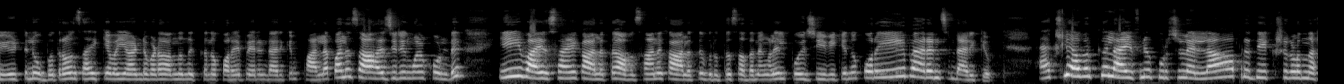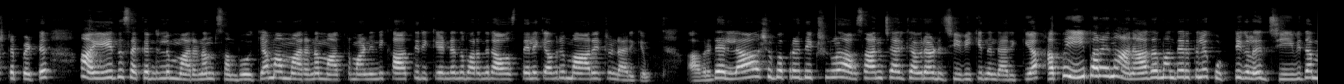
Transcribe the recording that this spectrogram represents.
വീട്ടിൽ ഉപദ്രവം സഹിക്കാൻ വയ്യാണ്ട് ഇവിടെ വന്ന് നിൽക്കുന്ന കുറേ പേരുണ്ടായിരിക്കും. പല പല സാഹചര്യങ്ങൾ കൊണ്ട് ഈ വയസ്സായ കാലത്ത് അവസാന കാലത്ത് വൃദ്ധസദനങ്ങളിൽ പോയി ജീവിക്കുന്ന കുറേ പാരൻസ് ഉണ്ടായിരിക്കും. ആക്ച്വലി അവർക്ക് ലൈഫിനെ കുറിച്ചുള്ള എല്ലാ പ്രതീക്ഷകളും നഷ്ടപ്പെട്ട് ആ ഏത് സെക്കൻഡിലും മരണം സംഭവിക്കാം. ആ മരണം മാത്രമാണ് ഇനി കാത്തിരിക്കേണ്ടതെന്ന് പറഞ്ഞൊരു അവസ്ഥയിലേക്ക് അവർ മാറിയിട്ടുണ്ടായിരിക്കും. അവരുടെ എല്ലാ ശുഭപ്രതീക്ഷകളും അവസാനിച്ചായിരിക്കും അവരവിടെ ജീവിക്കുന്നുണ്ടായിരിക്കുക. അപ്പൊ ഈ പറയുന്ന അനാഥ മന്ദിരത്തിലെ കുട്ടികൾ ജീവിതം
